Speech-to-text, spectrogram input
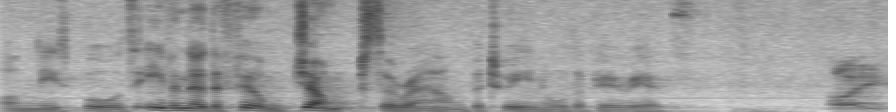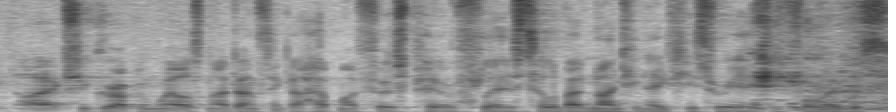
on these boards, even though the film jumps around between all the periods. I, I actually grew up in Wales, and I don't think I had my first pair of flares till about 1983, 84. it was,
